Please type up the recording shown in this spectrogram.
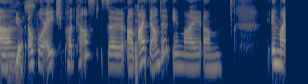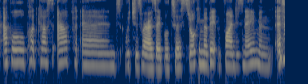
um, Yes. L4H podcast. So um, I found it in my um in my Apple Podcast app, and which is where I was able to stalk him a bit and find his name and and,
